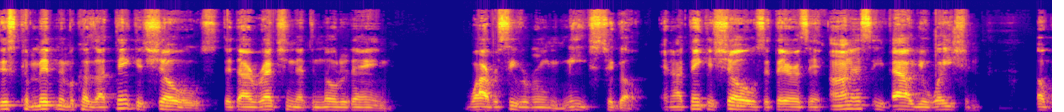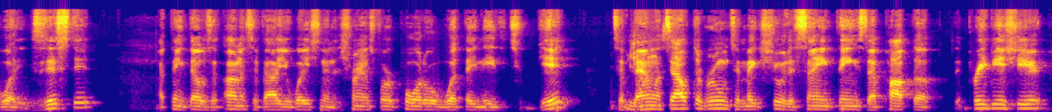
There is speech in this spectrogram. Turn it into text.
this commitment because I think it shows the direction that the Notre Dame wide receiver room needs to go. And I think it shows that there is an honest evaluation of what existed I think that was an honest evaluation in the transfer portal, what they needed to get to Yeah. balance out the room to make sure the same things that popped up the previous year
